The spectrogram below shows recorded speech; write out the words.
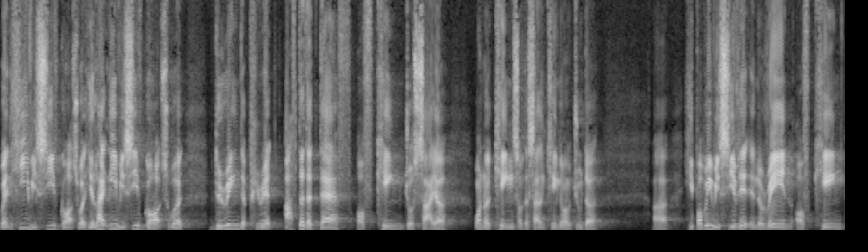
when he received God's word, he likely received God's word during the period after the death of King Josiah, one of the kings of the southern kingdom of Judah. Uh, he probably received it in the reign of King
